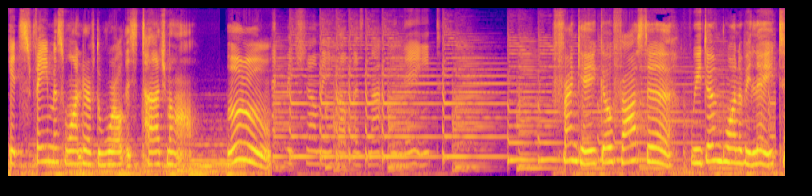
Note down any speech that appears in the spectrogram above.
Its famous wonder of the world is Taj Mahal. Ooh! Show me help us not be late. Frankie, go faster! We don't want to be late.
